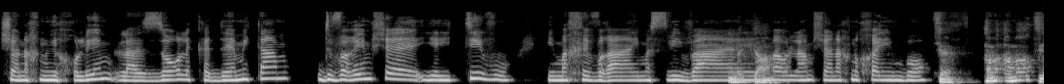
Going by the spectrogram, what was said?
שאנחנו יכולים לעזור לקדם איתם דברים שייטיבו עם החברה, עם הסביבה, לגמרי. עם העולם שאנחנו חיים בו. כן, אמ, אמרתי,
